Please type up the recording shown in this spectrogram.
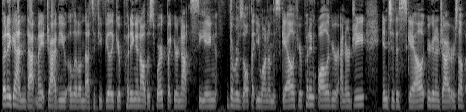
But again, that might drive you a little nuts if you feel like you're putting in all this work, but you're not seeing the result that you want on the scale. If you're putting all of your energy into the scale, you're gonna drive yourself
